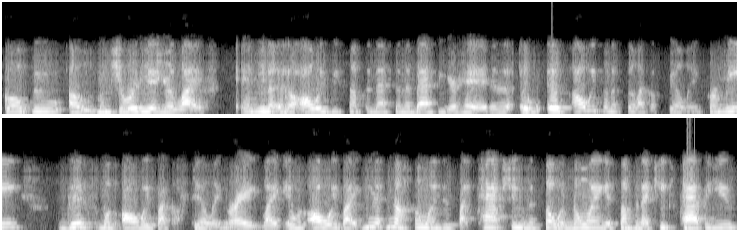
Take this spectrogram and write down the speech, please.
go through a majority of your life and you know it'll always be something that's in the back of your head and it, it's always going to feel like a feeling for me this was always like a feeling, right? Like it was always like you know, someone just like taps you and it's so annoying. It's something that keeps tapping you.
